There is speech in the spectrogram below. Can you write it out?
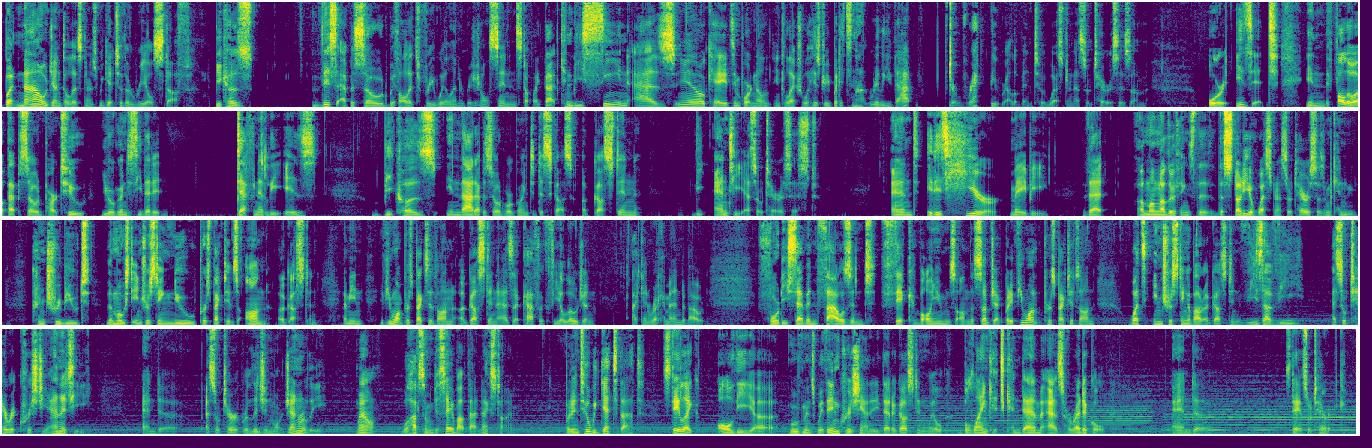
But now, gentle listeners, we get to the real stuff because this episode, with all its free will and original sin and stuff like that, can be seen as, you know, okay, it's important intellectual history, but it's not really that directly relevant to Western esotericism. Or is it? In the follow up episode, part two, you're going to see that it definitely is, because in that episode, we're going to discuss Augustine, the anti esotericist. And it is here, maybe, that among other things, the, the study of Western esotericism can contribute the most interesting new perspectives on Augustine. I mean, if you want perspective on Augustine as a Catholic theologian, I can recommend about 47,000 thick volumes on the subject. But if you want perspectives on what's interesting about Augustine vis a vis esoteric Christianity and uh, esoteric religion more generally, well, we'll have something to say about that next time. But until we get to that, stay like all the uh, movements within Christianity that Augustine will blanket condemn as heretical and uh, stay esoteric.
